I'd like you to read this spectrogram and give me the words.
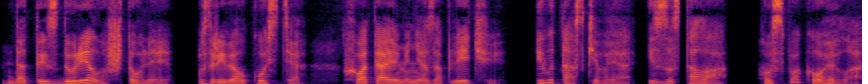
«Да ты сдурела, что ли?» — взревел Костя, хватая меня за плечи и вытаскивая из-за стола. Успокоила.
